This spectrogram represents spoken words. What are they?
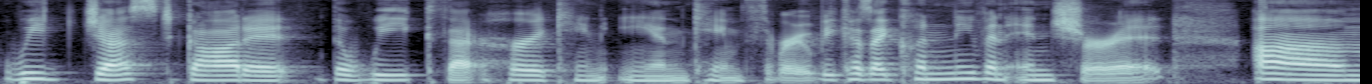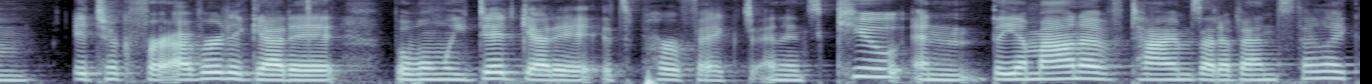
We just got it the week that Hurricane Ian came through because I couldn't even insure it. Um, it took forever to get it, but when we did get it, it's perfect and it's cute. And the amount of times at events, they're like,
